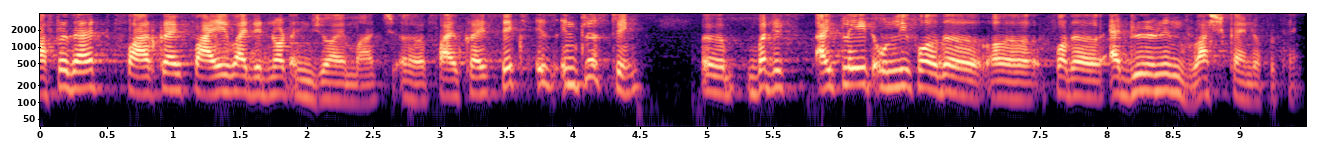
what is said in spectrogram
after that, Far Cry 5 I did not enjoy much. Uh, Far Cry 6 is interesting, uh, but it's I play it only for the uh, for the adrenaline rush kind of a thing,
